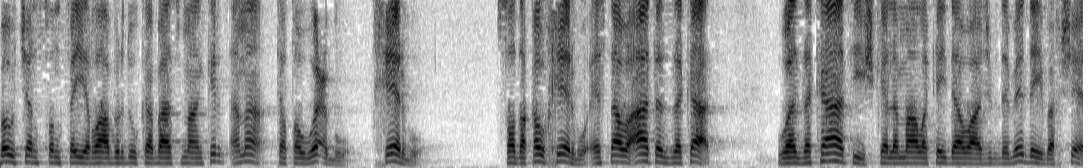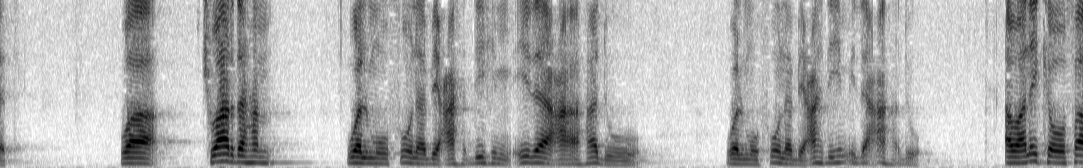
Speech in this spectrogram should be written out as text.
بەو چەند سنفەی ڕابردوو کە باسمان کرد ئەمە تەتەوع بوو خێر بوو سەدەقە و خێر بوو ئێستاوە ئاتە زەکات و زەکاتیش کە لە ماڵەکەی داواجب دەبێت دەیبەخشێت و چواردەهم والموفون بعهدهم إذا عاهدوا والموفون بعهدهم إذا عاهدوا ئەوانەی کە وەفا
